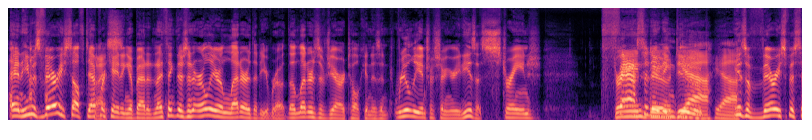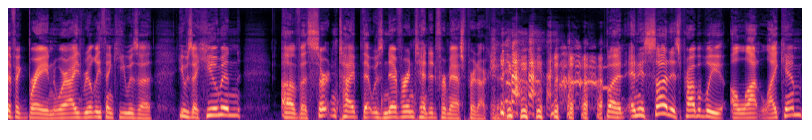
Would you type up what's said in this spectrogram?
and he was very self-deprecating about it. And I think there's an earlier letter that he wrote. The Letters of J.R. Tolkien is a really interesting read. He's a strange, Strange fascinating dude. dude. Yeah, yeah. He has a very specific brain where I really think he was a he was a human of a certain type that was never intended for mass production. but and his son is probably a lot like him,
